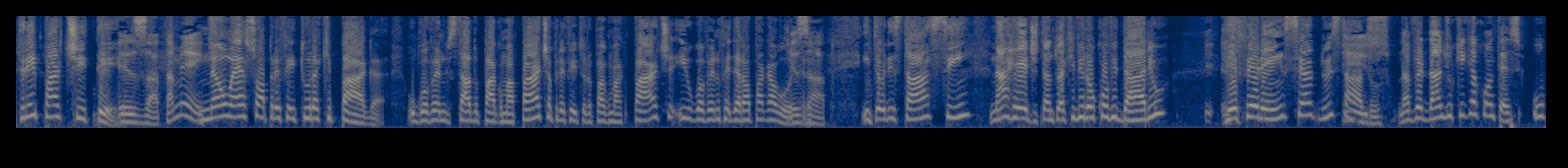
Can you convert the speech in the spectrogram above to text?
Tripartite. Exatamente. Não é só a prefeitura que paga. O governo do estado paga uma parte, a prefeitura paga uma parte e o governo federal paga outra. Exato. Então ele está, sim, na rede. Tanto é que virou convidário referência do estado. Isso. Na verdade, o que, que acontece? O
